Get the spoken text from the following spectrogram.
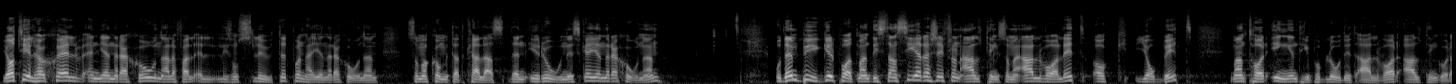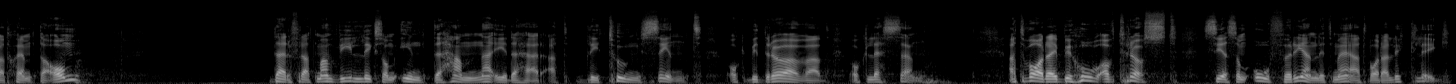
Jag tillhör själv en generation, i alla fall eh, liksom slutet på den här generationen, som har kommit att kallas den ironiska generationen. Och den bygger på att man distanserar sig från allting som är allvarligt och jobbigt. Man tar ingenting på blodigt allvar, allting går att skämta om. Därför att man vill liksom inte hamna i det här att bli tungsint och bedrövad och ledsen. Att vara i behov av tröst ses som oförenligt med att vara lycklig.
